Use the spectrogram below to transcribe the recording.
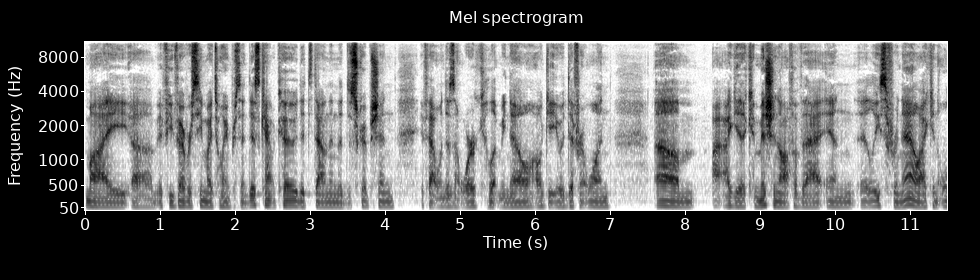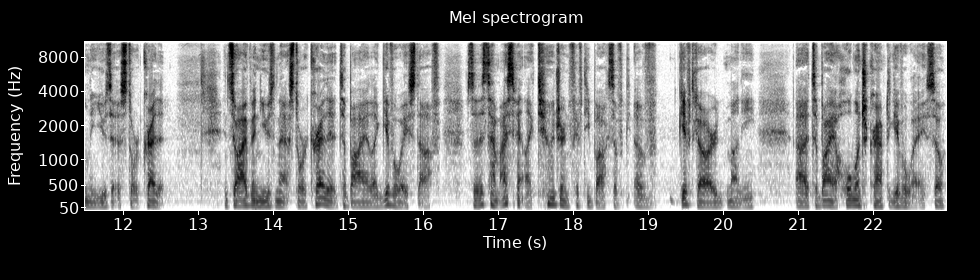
my. Uh, if you've ever seen my twenty percent discount code, it's down in the description. If that one doesn't work, let me know. I'll get you a different one. Um, I, I get a commission off of that, and at least for now, I can only use it as stored credit. And so I've been using that store credit to buy like giveaway stuff. So this time I spent like 250 bucks of, of gift card money uh, to buy a whole bunch of crap to give away. So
